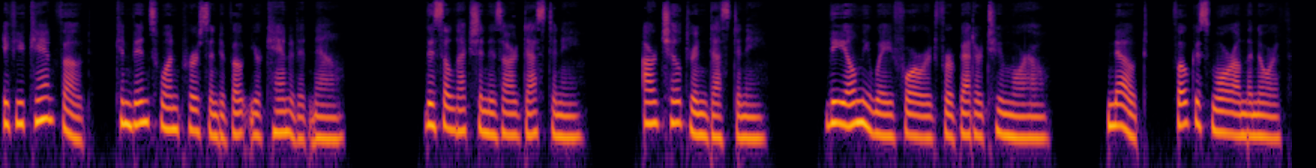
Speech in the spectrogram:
If you can't vote, convince one person to vote your candidate now. This election is our destiny. Our children's destiny. The only way forward for better tomorrow. Note, focus more on the North.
